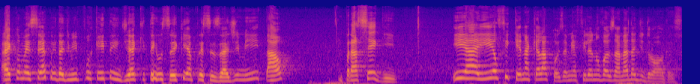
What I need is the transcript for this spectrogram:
Aí comecei a cuidar de mim porque entendia que tem um ser que ia precisar de mim e tal, para seguir. E aí eu fiquei naquela coisa, minha filha não vai usar nada de drogas.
